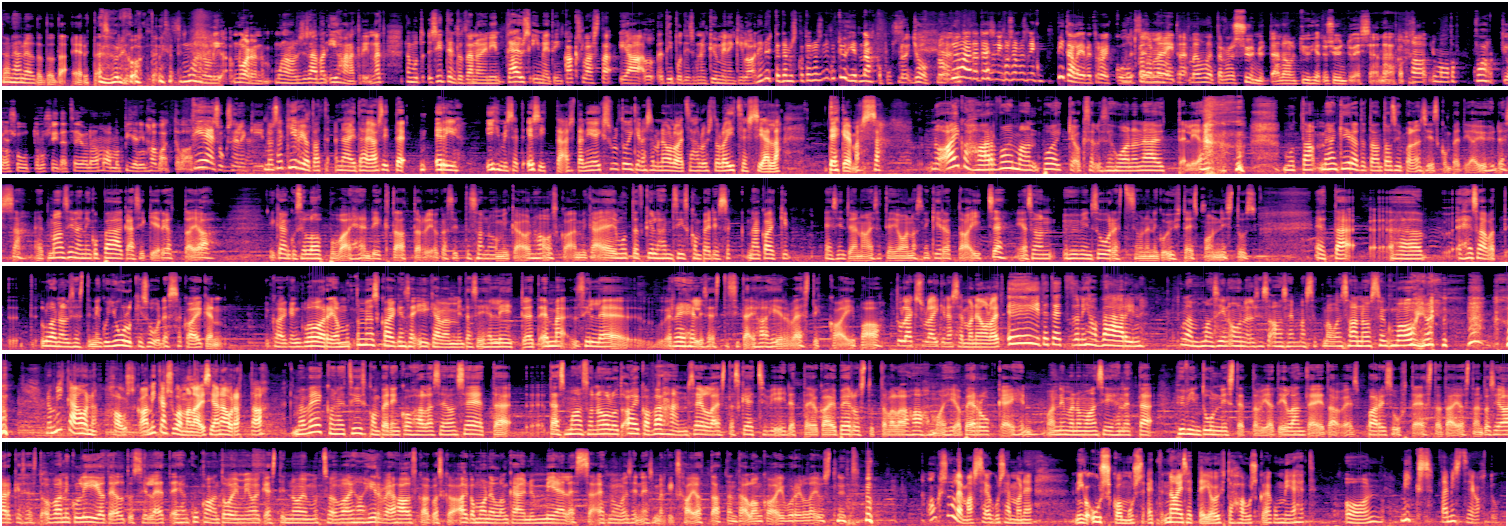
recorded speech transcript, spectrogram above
se on häneltä tota, erittäin suuri kohtelu. Mullahan oli nuorena, mullahan oli siis aivan ihanat rinnat. No mutta sitten tota noin, niin täys imetin kaksi lasta ja tiputin semmoinen kymmenen kiloa. Niin nyt tämmöiset kato niin tyhjät nahkapussit. No joo. No. Kyllä tässä niinku semmoiset niinku pitaleivet roikkuu. Mutta kato näitä, mä en mun tarvinnut synnyttää, nämä oli tyhjät jo syntyessään nämä. Kato, jumalata, kvarkki on suuttunut siitä, että se ei ole enää maailman pienin havaittavaa. Jeesukselle kiitos. No sä kirjoitat näitä ja sitten eri ihmiset esittää sitä, niin eikö sulla tule ikinä sellainen olo, että sä haluaisit olla itse siellä tekemässä? No aika harvoin mä oon poikkeuksellisen huono näyttelijä, mutta mehän kirjoitetaan tosi paljon siskonpetia yhdessä. Et mä oon siinä niinku pääkäsikirjoittaja, ikään kuin se loppuvaiheen diktaattori, joka sitten sanoo mikä on hauskaa ja mikä ei. Mutta kyllähän siskonpedissä nämä kaikki esiintyjänaiset ja Joonas ne kirjoittaa itse ja se on hyvin suuresti semmoinen niinku yhteisponnistus, että äh, he saavat luonnollisesti niinku julkisuudessa kaiken kaiken glorian, mutta myös kaiken sen ikävän, mitä siihen liittyy. Et en mä sille rehellisesti sitä ihan hirveästi kaipaa. Tuleeko sulla ikinä semmoinen olo, että ei, te teette ton ihan väärin? Tulee, mutta mä oon siinä onnellisessa asemassa, että mä voin sanoa sen, kun mä ohjaan. No mikä on hauskaa? Mikä suomalaisia naurattaa? Mä veikkaan, että siskonpedin kohdalla se on se, että tässä maassa on ollut aika vähän sellaista sketsiviihdettä, joka ei perustu tavallaan hahmoihin ja perukkeihin, vaan nimenomaan siihen, että hyvin tunnistettavia tilanteita parisuhteesta tai jostain tosi arkisesta on vaan niin kuin liioteltu sille, että eihän kukaan toimi oikeasti noin, mutta se on vaan ihan hirveän hauskaa, koska aika monella on käynyt mielessä, että mä voisin esimerkiksi hajottaa tämän talon kaivurilla just nyt. Onko olemassa joku semmoinen niin uskomus, että naiset ei ole yhtä hauskoja kuin miehet? On. Miksi? Tai mistä se johtuu?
